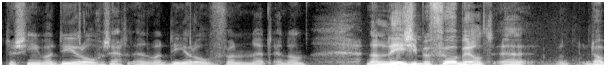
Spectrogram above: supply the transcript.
te zien wat die erover zegt en wat die erover vindt. En dan, dan lees je bijvoorbeeld, uh, daar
